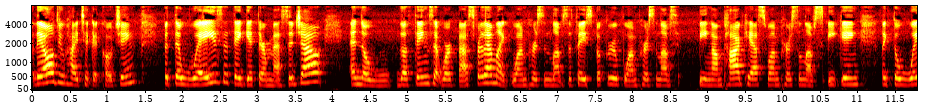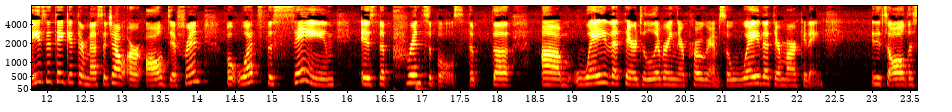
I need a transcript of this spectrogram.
They all do high ticket coaching, but the ways that they get their message out and the the things that work best for them, like one person loves the Facebook group, one person loves being on podcasts, one person loves speaking. Like the ways that they get their message out are all different, but what's the same is the principles, the the um, way that they're delivering their programs, the way that they're marketing. It's all the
